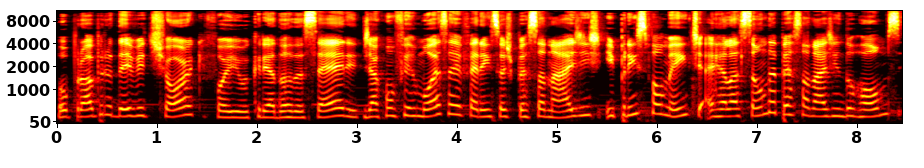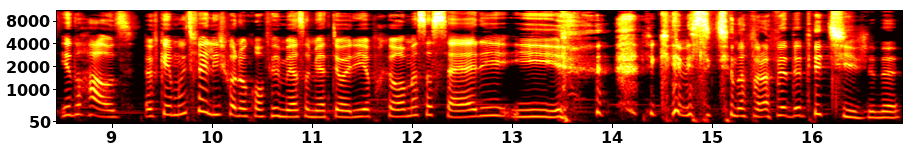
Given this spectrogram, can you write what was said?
O próprio David Shore, que foi o criador da série, já confirmou essa referência aos personagens e principalmente a relação da personagem do Holmes e do House. Eu fiquei muito feliz quando eu confirmei essa minha teoria, porque eu amo essa série e fiquei me sentindo a própria detetive, né?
